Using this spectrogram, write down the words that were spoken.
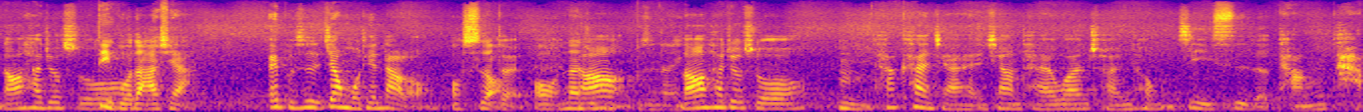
然后他就说帝国大厦，哎，不是叫摩天大楼？哦，是哦，对，哦，那就不是那。然后他就说，嗯，他看起来很像台湾传统祭祀的唐塔。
